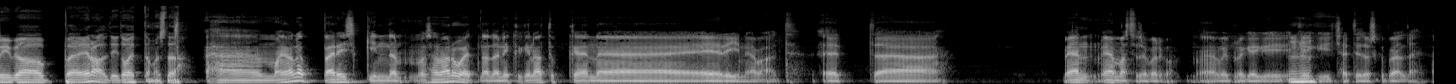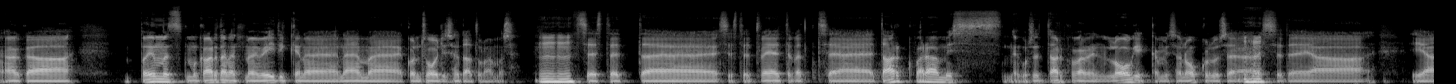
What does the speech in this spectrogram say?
või peab eraldi toetama seda äh,? ma ei ole päris kindel, ma saan aru, et nad on ikkagi natukene erinevad, et äh, ma jään, jään vastuse võrgu, võib-olla keegi mm, -hmm. keegi chat'is oskab öelda, aga äh, põhimõtteliselt ma kardan, et me veidikene näeme konsoolisõda tulemas mm. -hmm. sest et, äh, sest et väidetavalt see tarkvara, mis nagu see tarkvaraline loogika, mis on Oculus'e mm -hmm. asjade ja, ja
